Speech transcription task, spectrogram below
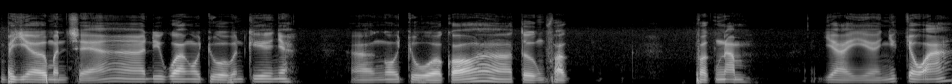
Bây giờ mình sẽ đi qua ngôi chùa bên kia nha. À, ngôi chùa có à, tượng Phật Phật nằm dài à, nhất châu Á.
